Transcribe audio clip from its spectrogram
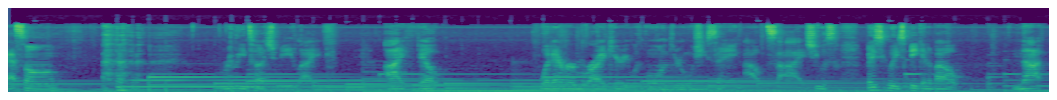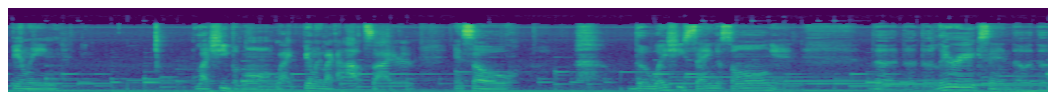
that song really touched me. Like I felt whatever Mariah Carey was going through when she sang outside. She was basically speaking about not feeling like she belonged, like feeling like an outsider. And so the way she sang the song and the, the, the lyrics and the, the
